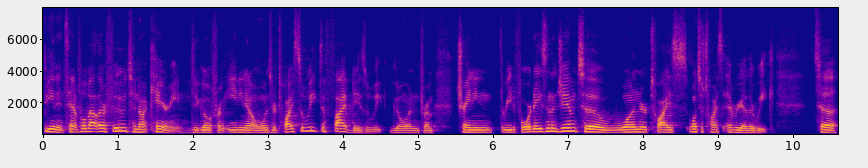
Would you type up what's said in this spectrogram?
being intentful about their food to not caring, to go from eating out once or twice a week to five days a week, going from training three to four days in the gym to one or twice, once or twice every other week to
